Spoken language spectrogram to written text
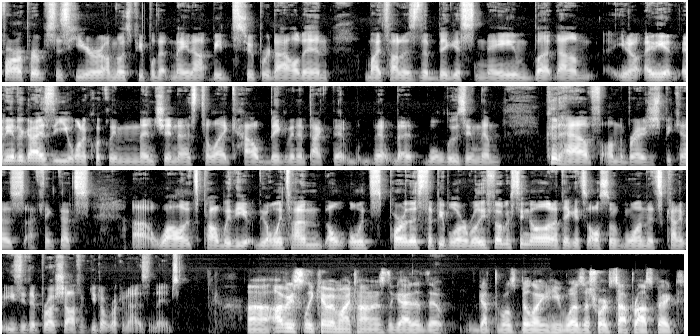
for our purposes here, on those people that may not be super dialed in, Maitan is the biggest name, but um, you know any any other guys that you want to quickly mention as to like how big of an impact that that, that will losing them could have on the Braves, just because I think that's uh, while it's probably the the only time, only part of this that people are really focusing on, I think it's also one that's kind of easy to brush off if you don't recognize the names. Uh, obviously, Kevin Maitan is the guy that, that, got the most billing. He was a shortstop prospect.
